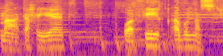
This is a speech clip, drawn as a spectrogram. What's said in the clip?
مع تحيات وفيق أبو النصر.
